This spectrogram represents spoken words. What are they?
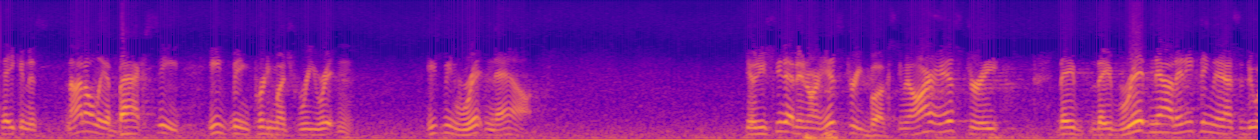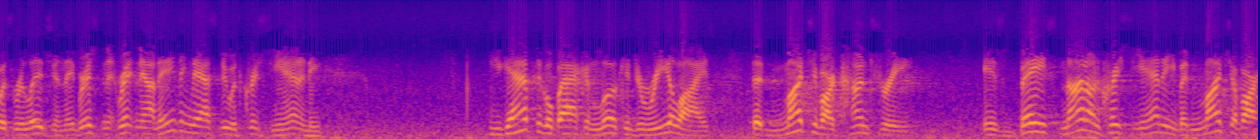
taking this not only a back seat, he's being pretty much rewritten. He's being written out. You know, you see that in our history books. You know, our history, they've, they've written out anything that has to do with religion. They've written, written out anything that has to do with Christianity. You have to go back and look and to realize that much of our country is based not on Christianity, but much of our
